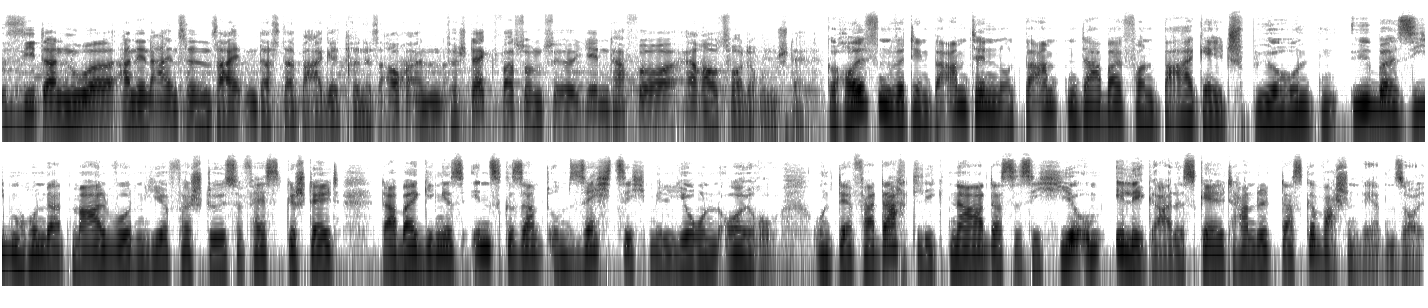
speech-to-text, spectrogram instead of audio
sieht dann nur an den einzelnen Seiten, dass da Bargeld drin ist. Auch ein Versteck, was uns äh, jeden Tag vor Herausforderungen stellt. Geholfen wird den Beamtinnen und Beamten dabei von Bargeldspürhunden. Über 700 Mal wurden hier Verstöße festgestellt. Dabei ging es insgesamt um 60 Millionen Euro. Und der Verdacht liegt nahe, dass es sich hier um illegales Geld handelt, das gewaschen werden soll.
